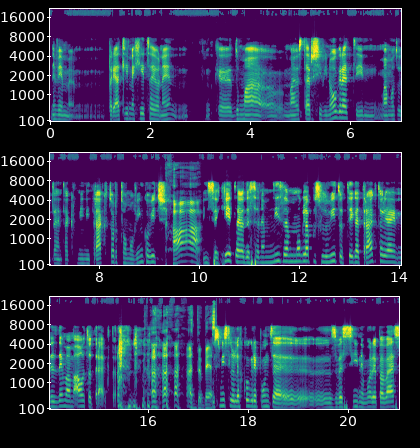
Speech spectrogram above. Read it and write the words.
Ne vem, prijatelji me hecajo, ne, ker doma uh, imajo starši vinograd in imamo tudi en tak mini traktor, Tomo Vinkovič. In se hecajo, da se nam nisem mogla posloviti od tega traktorja in da zdaj imam avtotraktor. v smislu, lahko gre punce uh, z vasi, ne more pa vas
